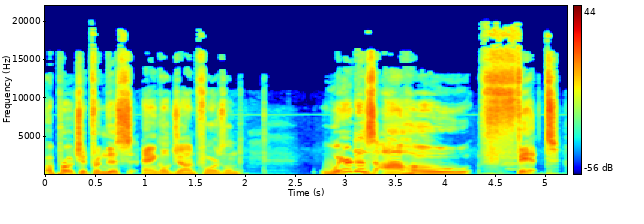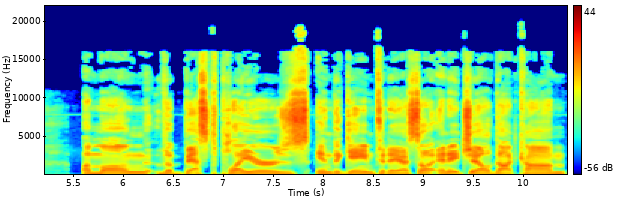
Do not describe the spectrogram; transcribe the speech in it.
approach it from this angle, John Forslund. Where does Aho fit? Among the best players in the game today. I saw NHL.com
